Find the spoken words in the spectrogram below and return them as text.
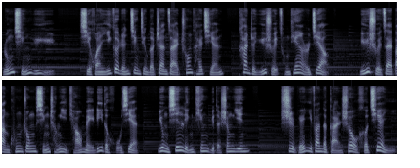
融情于雨。喜欢一个人静静地站在窗台前，看着雨水从天而降，雨水在半空中形成一条美丽的弧线，用心聆听雨的声音，是别一番的感受和惬意。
